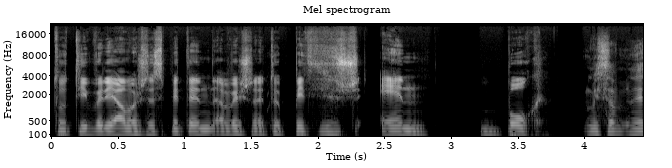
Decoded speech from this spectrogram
to ti verjameš, da je spet en, a veš, ne, to je 5001 bog. Mislim, ne,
